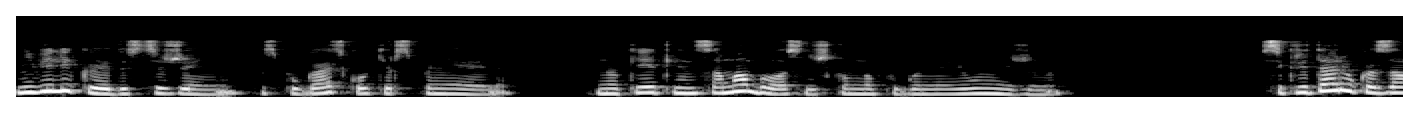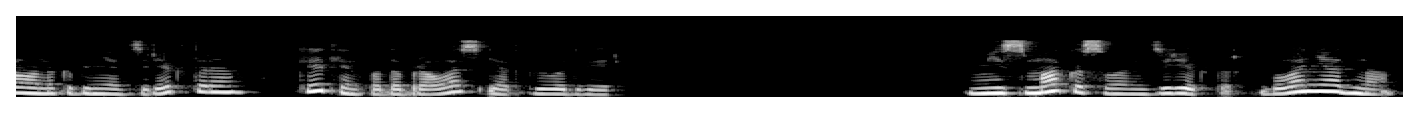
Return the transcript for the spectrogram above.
Невеликое достижение – испугать кокер-спаниеля. Но Кейтлин сама была слишком напугана и унижена. Секретарь указала на кабинет директора, Кейтлин подобралась и открыла дверь. Мисс Маккаслан, директор, была не одна.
